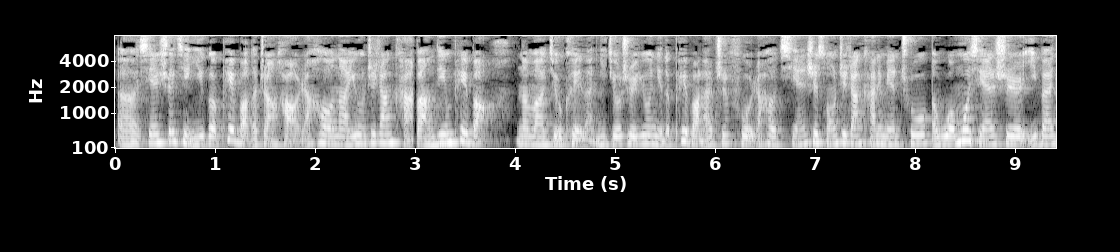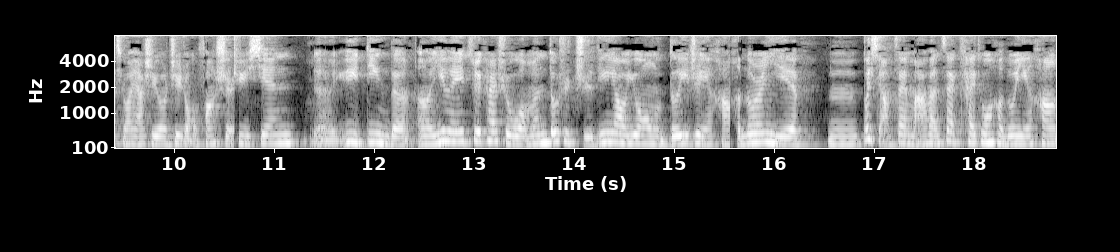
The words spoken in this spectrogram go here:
呃先申请一个配保的账号，然后呢用这张卡绑定配保，那么就可以了。你就是用你的配保来支付，然后钱是从这张卡里面出。我目前是一般情况下是用这种方式去先呃预定的，呃，因为最开始我们都是指定要用德意志银行，很多人也。嗯，不想再麻烦，再开通很多银行。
